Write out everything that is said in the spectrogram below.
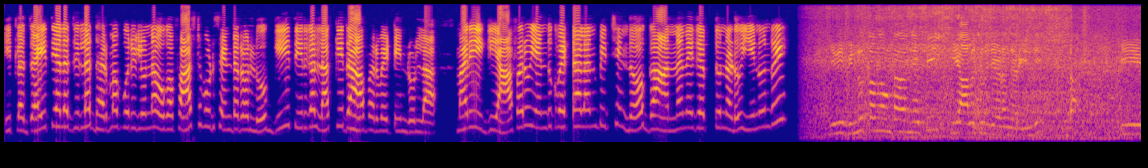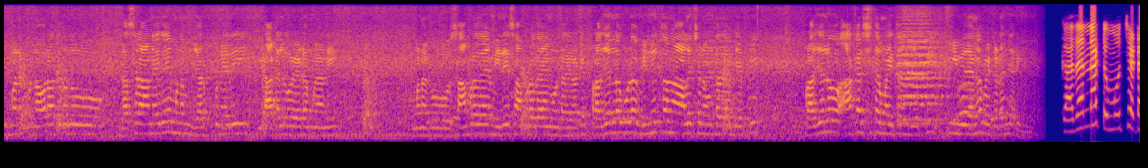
ఇట్లా జైత్యాల జిల్లా ధర్మపురిలో ఉన్న ఒక ఫాస్ట్ ఫుడ్ సెంటర్ వాళ్ళు గీ తీరుగా లక్కీ డ్రా ఆఫర్ పెట్టిండ్రుల్లా. మరి గీ ఆఫరు ఎందుకు పెట్టాలనిపించిందో గా అన్ననే చెప్తున్నాడు. ఈనుండ్రి? ఇది వినూత్నంగా ఉంటుందని చెప్పి ఈ ఆలోచన చేయడం జరిగింది. ఈ మనకు నవరాత్రులు దసరా అనేదే మనం జరుపుకునేది ఈ ఆటలు వేయడం కానీ మనకు సాంప్రదాయం ఇదే సాంప్రదాయంగా ఉంటుంది కాబట్టి ప్రజల్లో కూడా వినూత్నంగా ఆలోచన ఉంటుందని చెప్పి ప్రజలు ఆకర్షితమవుతారని చెప్పి ఈ విధంగా పెట్టడం జరిగింది. కదన్నట్టు ముచ్చట.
